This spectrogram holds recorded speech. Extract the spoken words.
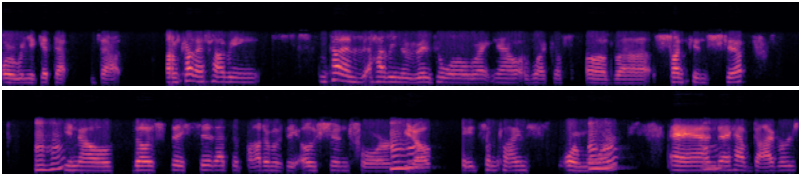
or when you get that that I'm kind of having I'm kind of having a visual right now of like a of a sunken ship. Mhm. You know, those they sit at the bottom of the ocean for Mhm. you know eight sometimes or more, Mhm. and Mhm. they have divers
